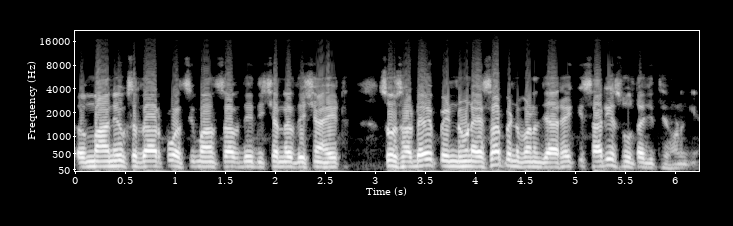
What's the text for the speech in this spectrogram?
ਮਾਨਯੋਗ ਸਰਦਾਰ ਭਗਵੰਤ ਸਿੰਘ ਮਾਨ ਸਾਹਿਬ ਦੇ ਦਿਸ਼ਾ ਨਿਰਦੇਸ਼ਾਂ ਹੇਠ। ਸੋ ਸਾਡੇ ਪਿੰਡ ਹੁਣ ਐਸਾ ਪਿੰਡ ਬਣ ਜਾ ਰਿਹਾ ਕਿ ਸਾਰੀਆਂ ਸਹੂਲਤਾਂ ਜਿੱਥੇ ਹੋਣਗੀਆਂ।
